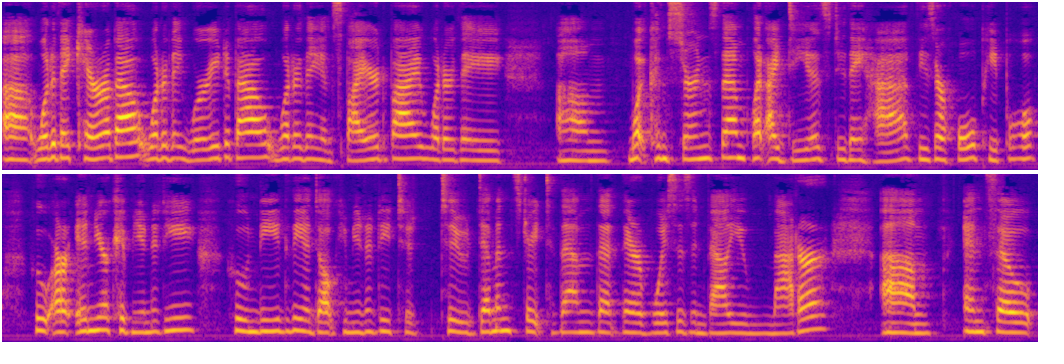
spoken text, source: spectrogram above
Uh, what do they care about? What are they worried about? What are they inspired by? What are they, um, what concerns them? What ideas do they have? These are whole people who are in your community who need the adult community to, to demonstrate to them that their voices and value matter. Um, and so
